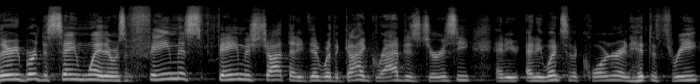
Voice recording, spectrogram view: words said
Larry Bird, the same way. There was a famous, famous shot that he did where the guy grabbed his jersey and he, and he went to the corner and hit the three.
